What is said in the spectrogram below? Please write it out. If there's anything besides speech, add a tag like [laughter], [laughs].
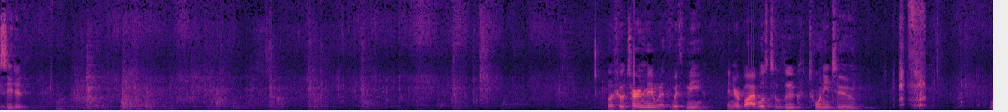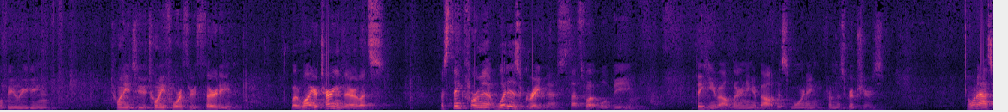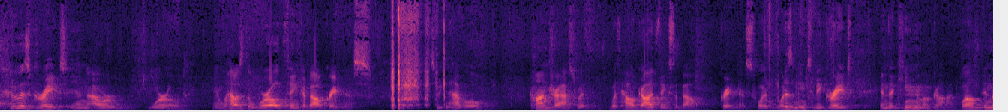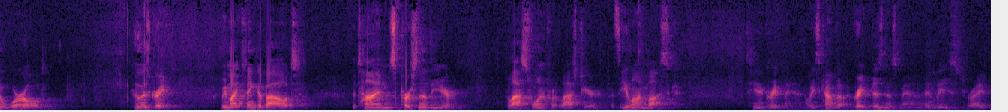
be seated. Well, if you'll turn me with, with me in your Bibles to Luke 22, we'll be reading 22, 24 through 30. But while you're turning there, let's, let's think for a minute what is greatness? That's what we'll be thinking about, learning about this morning from the scriptures. I want to ask who is great in our world? You know, how does the world think about greatness? So we can have a little contrast with, with how God thinks about greatness. What, what does it mean to be great in the kingdom of God? Well, in the world, who is great? We might think about the Times Person of the Year. The last one for last year, that's Elon Musk. Is he a great man? Well, he's kind of a great businessman, at least, right?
